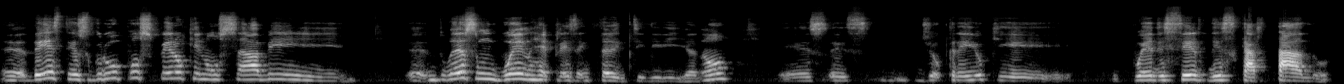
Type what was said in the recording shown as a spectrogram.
de estes grupos, pero que não sabe, não é um bom representante, diria, não? es, es, yo creo que puede ser descartado.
